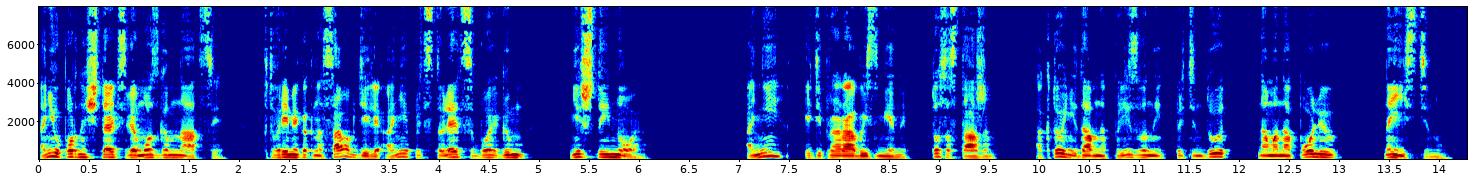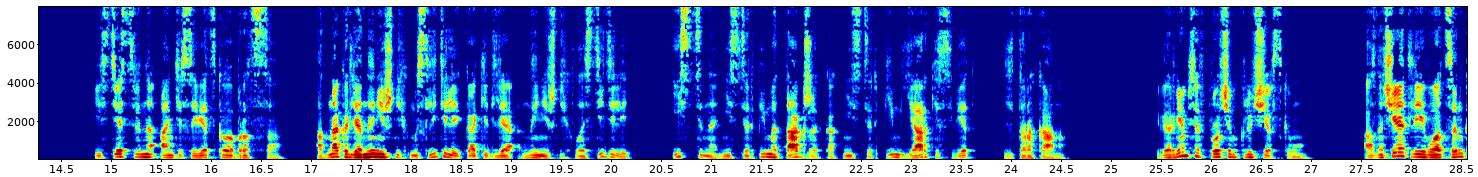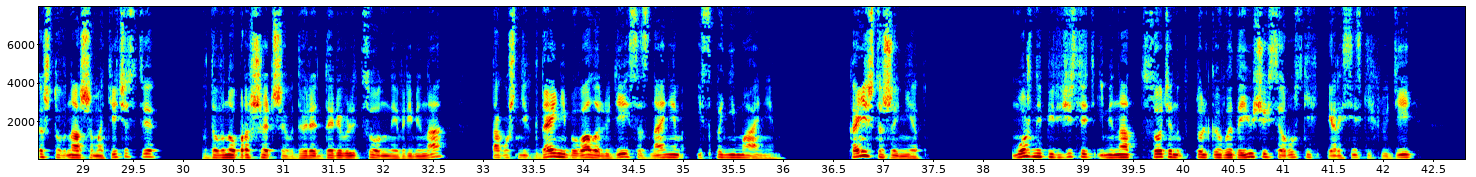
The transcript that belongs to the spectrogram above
Они упорно считают себя мозгом нации, в то время как на самом деле они представляют собой гм, нечто иное. Они, эти прорабы измены, кто со стажем, а кто и недавно призванный, претендуют на монополию на истину. Естественно, антисоветского образца. Однако для нынешних мыслителей, как и для нынешних властителей, истина нестерпима так же, как нестерпим яркий свет для тараканов. Вернемся, впрочем, к Ключевскому. Означает ли его оценка, что в нашем Отечестве, в давно прошедшие в дореволюционные времена, так уж никогда и не бывало людей со знанием и с пониманием. Конечно же нет. Можно перечислить имена сотен только выдающихся русских и российских людей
